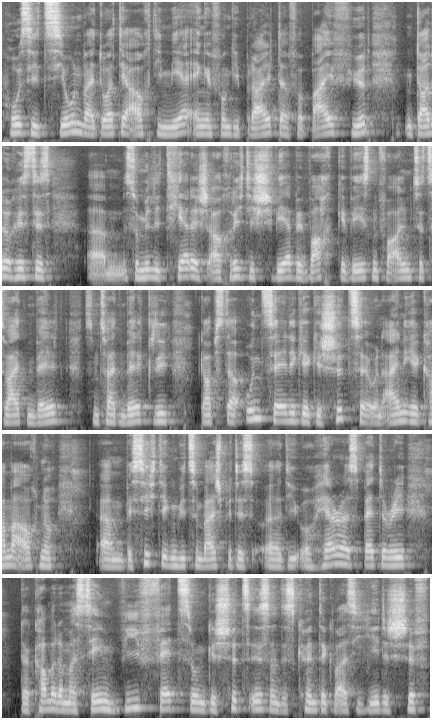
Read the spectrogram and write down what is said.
Position, weil dort ja auch die Meerenge von Gibraltar vorbeiführt. Und dadurch ist es ähm, so militärisch auch richtig schwer bewacht gewesen, vor allem zur Zweiten Welt, zum Zweiten Weltkrieg gab es da unzählige Geschütze und einige kann man auch noch ähm, besichtigen, wie zum Beispiel das, äh, die O'Hara's Battery. Da kann man da mal sehen, wie fett so ein Geschütz ist und es könnte quasi jedes Schiff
